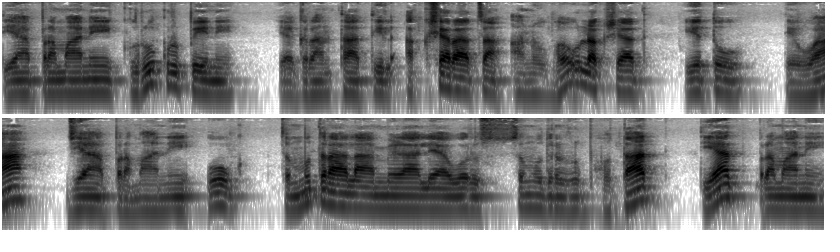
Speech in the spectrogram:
त्याप्रमाणे गुरुकृपेने या ग्रंथातील अक्षराचा अनुभव लक्षात येतो तेव्हा ज्याप्रमाणे ओघ समुद्राला मिळाल्यावर समुद्ररूप होतात त्याचप्रमाणे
